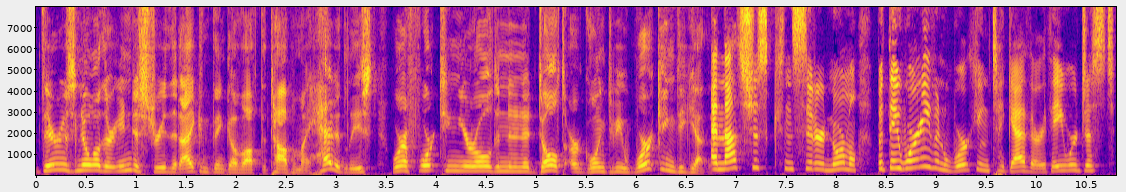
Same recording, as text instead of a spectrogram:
there is no other industry that I can think of off the top of my head, at least, where a 14 year old and an adult are going to be working together. And that's just considered normal. But they weren't even working together. They were just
